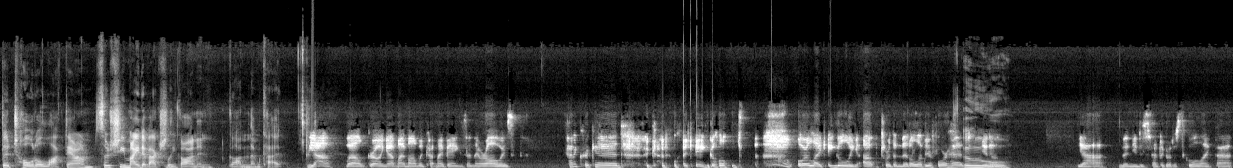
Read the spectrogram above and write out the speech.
the total lockdown, so she might have actually gone and gotten them cut. Yeah. Well, growing up, my mom would cut my bangs, and they were always kind of crooked, kind of like angled, or like angling up toward the middle of your forehead. Ooh. You know? Yeah. And then you just have to go to school like that.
